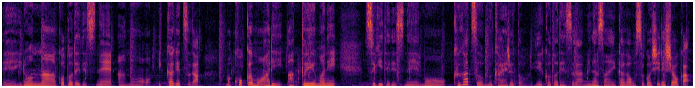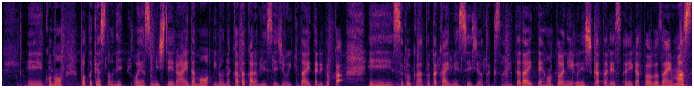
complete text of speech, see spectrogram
えーいろんなことでですねあの1ヶ月が、まあ、濃もありあっという間に過ぎてですねもう9月を迎えるということですが皆さんいかがお過ごしでしょうか、えーこのポッドキャストをねお休みしている間もいろんな方からメッセージをいただいたりとか、えーすごく温かいメッセージをたくさんいただいて本当に嬉しかったです。ありがとうございます。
